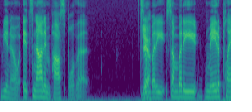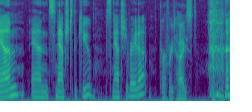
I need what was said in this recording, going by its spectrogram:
you know, it's not impossible that Yeah. somebody somebody made a plan and snatched the cube, snatched it right up. perfect heist.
